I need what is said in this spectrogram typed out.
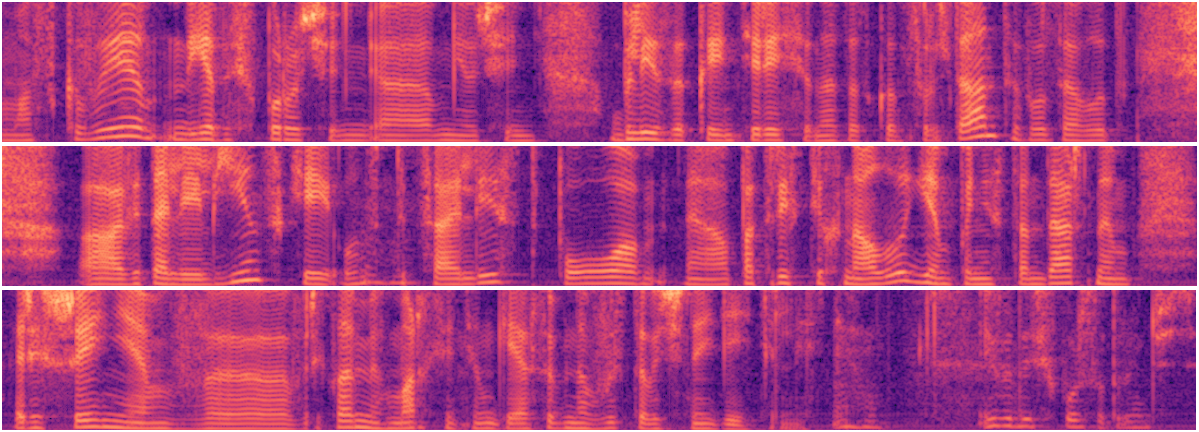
Москвы. Я до сих пор очень, э, мне очень близок и интересен этот консультант. Его зовут э, Виталий Ильинский. Он mm-hmm. специалист по, по трис-технологиям, по нестандартным решениям в, в рекламе, в маркетинге, особенно в выставочной научной деятельности. И вы до сих пор сотрудничаете?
